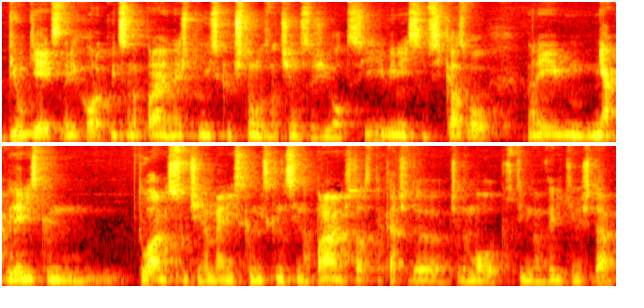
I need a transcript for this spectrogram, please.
Бил Гейтс, нали, хора, които са направили нещо изключително значимо за живота си и винаги съм си казвал, нали, някой ден искам това ми се случи на мен. Искам, искам да си направя нещата така, че да, че да мога да постигна велики неща.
